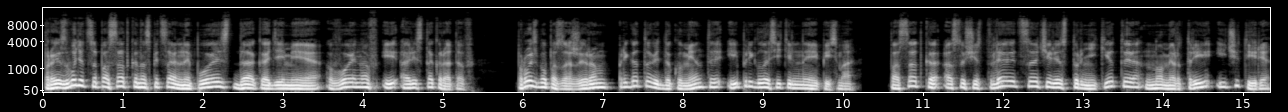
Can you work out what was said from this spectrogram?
«Производится посадка на специальный поезд до Академии воинов и аристократов. Просьба пассажирам приготовить документы и пригласительные письма. Посадка осуществляется через турникеты номер 3 и 4».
